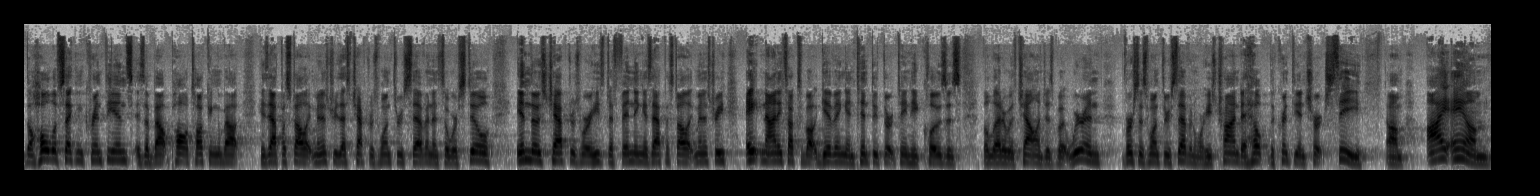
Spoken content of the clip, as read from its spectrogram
the whole of Second Corinthians is about Paul talking about his apostolic ministry. That's chapters 1 through 7. And so we're still in those chapters where he's defending his apostolic ministry. 8, 9, he talks about giving, and 10 through 13, he closes the letter with challenges. But we're in verses 1 through 7 where he's trying to help the Corinthian church see um, I am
